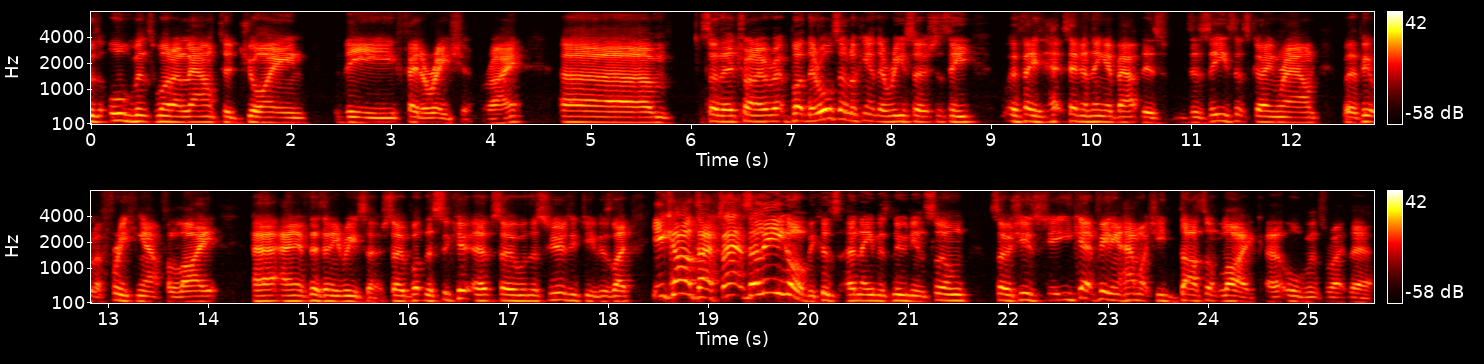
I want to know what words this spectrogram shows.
because augments weren't allowed to join the Federation, right? Um, so they're trying to, but they're also looking at their research to see if they said anything about this disease that's going around, whether people are freaking out for light, uh, and if there's any research. So, but the security, uh, so the security chief is like, you can't touch that; it's illegal because her name is Noonien Sung. So she's you get feeling how much she doesn't like uh, augments right there,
